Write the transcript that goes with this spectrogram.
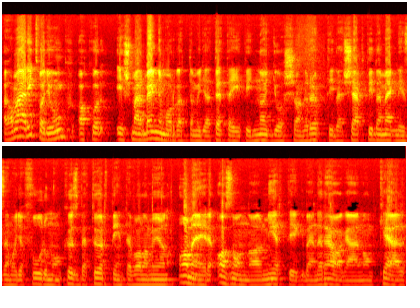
ha már itt vagyunk, akkor, és már megnyomorgattam ugye a tetejét így nagy gyorsan, röptibe, septibe, megnézem, hogy a fórumon közben történt-e valami amelyre azonnal mértékben reagálnom kell,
